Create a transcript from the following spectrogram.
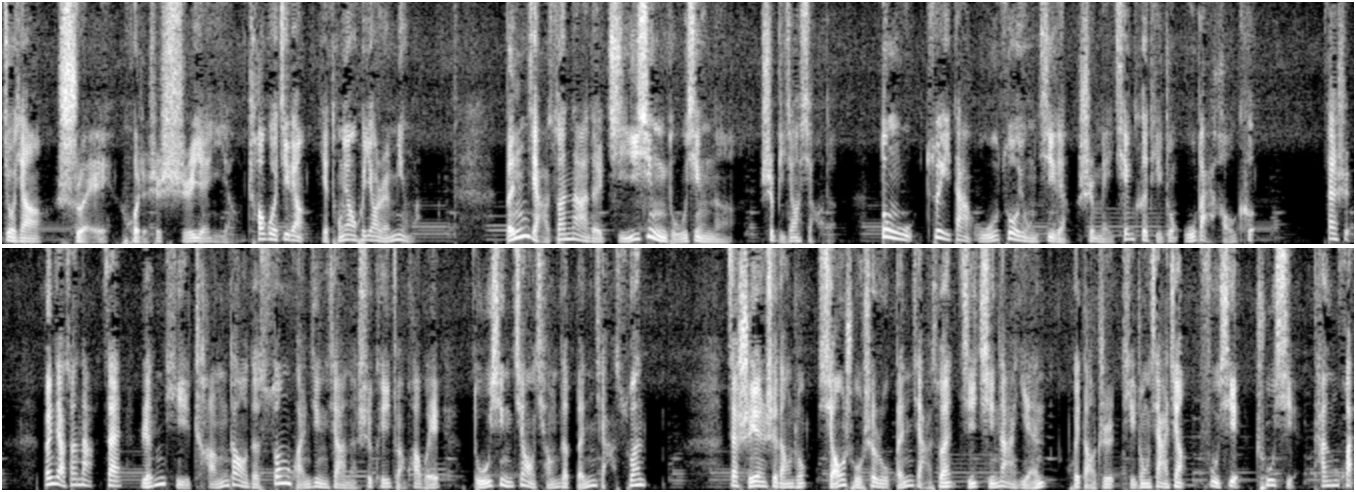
就像水或者是食盐一样，超过剂量也同样会要人命嘛。苯甲酸钠的急性毒性呢是比较小的，动物最大无作用剂量是每千克体重五百毫克，但是。苯甲酸钠在人体肠道的酸环境下呢，是可以转化为毒性较强的苯甲酸。在实验室当中，小鼠摄入苯甲酸及其钠盐，会导致体重下降、腹泻、出血、瘫痪，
